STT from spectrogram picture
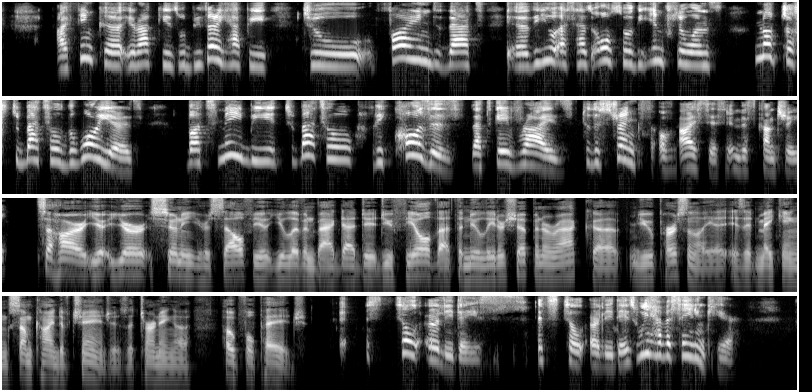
I think Iraqis would be very happy to find that uh, the US has also the influence not just to battle the warriors, but maybe to battle the causes that gave rise to the strength of ISIS in this country. Sahar, you're Sunni yourself. You, you live in Baghdad. Do, do you feel that the new leadership in Iraq, uh, you personally, is it making some kind of change? Is it turning a hopeful page? It's still early days. It's still early days. We have a saying here.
